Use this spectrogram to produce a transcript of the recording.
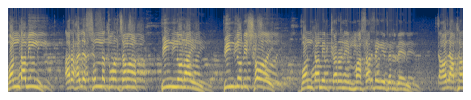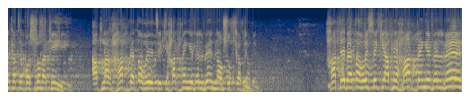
বন্ডামি আর হলে সুন্নাত ওয়াল জামাত ভিন্ন লাইন, ভিন্ন বিষয়। বন্ডামির কারণে মাজার ভেঙে ফেলবেন। তাহলে আপনার কাছে প্রশ্ন নাকি আপনার হাত ব্যথা হয়েছে কি হাত ভেঙে ফেলবেন না ওষুধ খাবেন? হাতে ব্যথা হয়েছে কি আপনি হাত ভেঙে ফেলবেন?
